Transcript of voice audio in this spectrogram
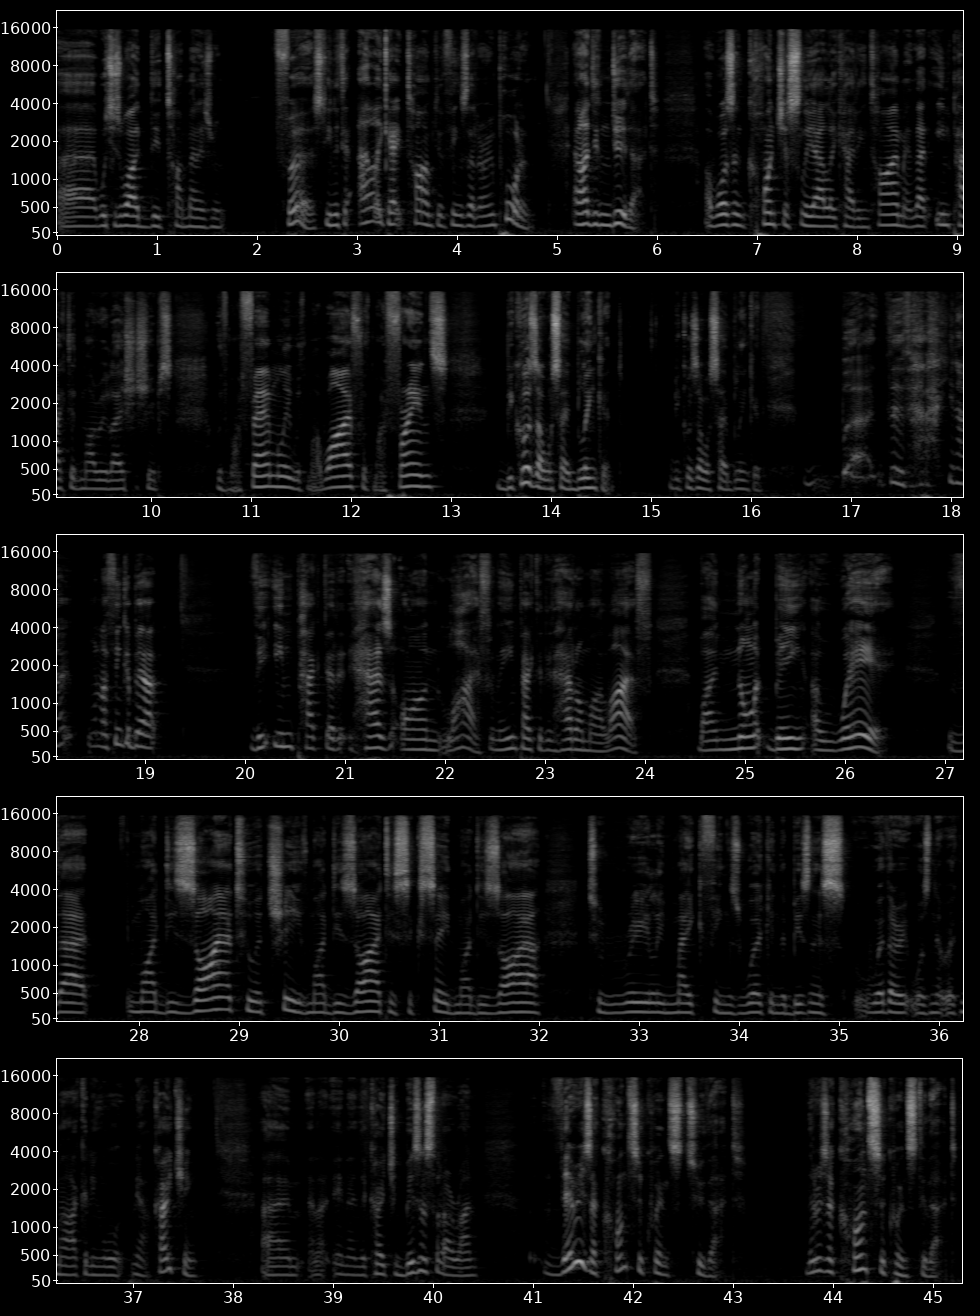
uh, which is why I did time management first. You need to allocate time to things that are important. And I didn't do that. I wasn't consciously allocating time, and that impacted my relationships with my family, with my wife, with my friends, because I was so blinkered. Because I was so blinkered. But, the, you know, when I think about the impact that it has on life and the impact that it had on my life by not being aware that my desire to achieve, my desire to succeed, my desire to really make things work in the business, whether it was network marketing or now coaching, um, and you know the coaching business that I run, there is a consequence to that. There is a consequence to that.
